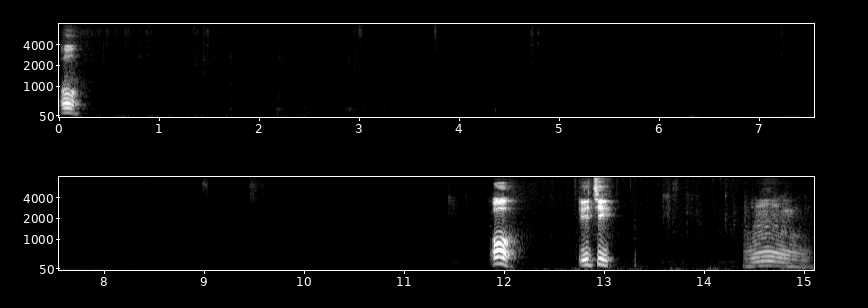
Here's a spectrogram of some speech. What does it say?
Oh. Oh, Ichi. Hmm.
